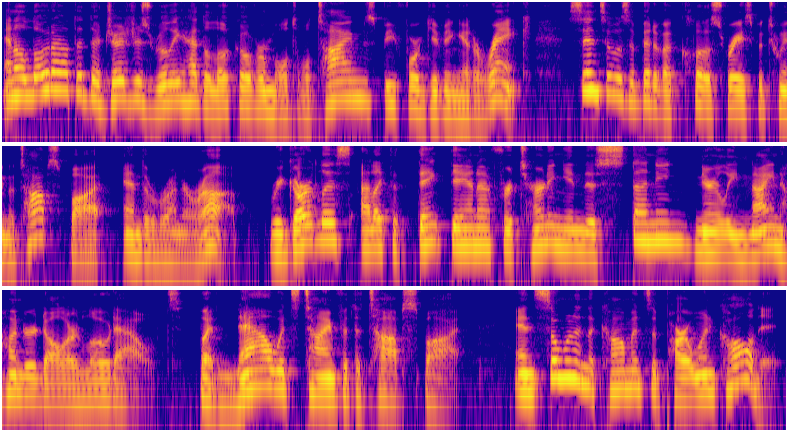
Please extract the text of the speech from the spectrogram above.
and a loadout that the judges really had to look over multiple times before giving it a rank, since it was a bit of a close race between the top spot and the runner-up. Regardless, I'd like to thank Dana for turning in this stunning, nearly $900 loadout. But now it's time for the top spot, and someone in the comments of part 1 called it.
